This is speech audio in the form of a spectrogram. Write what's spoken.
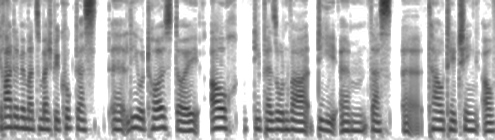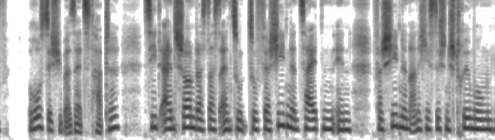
Gerade wenn man zum Beispiel guckt, dass äh, Leo Tolstoi auch die Person war, die ähm, das äh, Tao Te Ching auf Russisch übersetzt hatte, sieht eins schon, dass das ein zu, zu verschiedenen Zeiten in verschiedenen anarchistischen Strömungen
